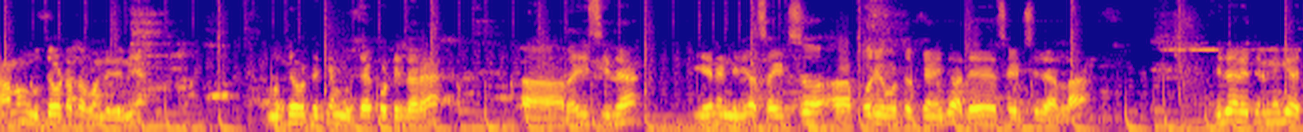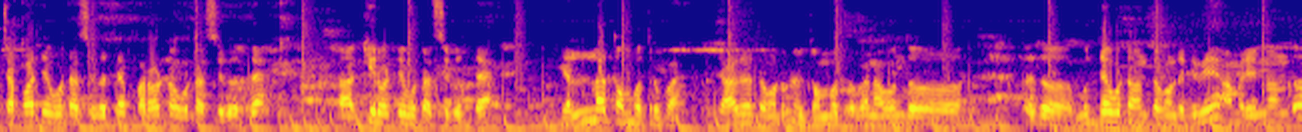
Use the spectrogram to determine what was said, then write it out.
ನಾನು ಮುದ್ದೆ ಊಟ ತೊಗೊಂಡಿದ್ದೀನಿ. ಮುದ್ದೆ ಊಟಕ್ಕೆ ಮುದ್ದೆ ಕೊಟ್ಟಿದ್ದಾರೆ. ರೈಸ್ ಇದೆ. ಏನೇನಿದೆಯೋ ಸೈಡ್ಸು ಪೂರಿ ಊಟಕ್ಕೆ ಏನಿದೆ ಅದೇ ಸೈಡ್ಸ್ ಇದೆ ಅಲ್ಲ. ಇದೇ ರೀತಿ ನಿಮಗೆ ಚಪಾತಿ ಊಟ ಸಿಗುತ್ತೆ, ಪರೋಟ ಊಟ ಸಿಗುತ್ತೆ ಅಕ್ಕಿ ರೊಟ್ಟಿ ಊಟ ಸಿಗುತ್ತೆ. ಎಲ್ಲ ತೊಂಬತ್ತು ರೂಪಾಯಿ. ಯಾವುದೇ ತೊಗೊಂಡ್ರು ನೀವು ತೊಂಬತ್ತು ರೂಪಾಯಿ. ನಾವೊಂದು, ಇದು ಮುದ್ದೆ ಊಟವನ್ನು ತೊಗೊಂಡಿದ್ದೀವಿ, ಆಮೇಲೆ ಇನ್ನೊಂದು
